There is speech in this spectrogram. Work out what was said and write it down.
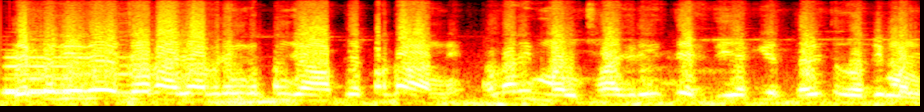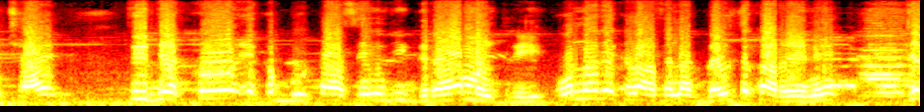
ਦੇਖੋ ਜੀ ਇਹਦੇ ਵਿੱਚ ਰਾਜਾ ਵੜਿੰਗ ਪੰਜਾਬ ਦੇ ਪ੍ਰਧਾਨ ਨੇ। ਉਹਨਾਂ ਦੀ ਮਨਸ਼ਾ ਜਿਹੜੀ ਦਿਖਦੀ ਹੈ ਕਿ ਇਹ ਦਲਿਤ ਵਿਰੋਧੀ ਮਨਸ਼ਾ ਹੈ। ਤੁਸੀਂ ਦੇਖੋ ਇੱਕ ਬੂਟਾ ਸਿੰਘ ਜੀ ਗ੍ਰਹਿ ਮੰਤਰੀ ਉਹਨਾਂ ਦੇ ਖਿਲਾਫ ਇਹਨਾਂ ਗਲਤ ਕਰ ਰਹੇ ਨੇ। ਜੇ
